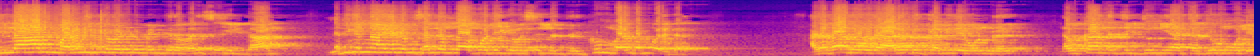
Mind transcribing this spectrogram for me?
எல்லாரும் மரணிக்க வேண்டும் என்கிற வரிசையில் தான் நபிகள் நாயகம் ஸல்லல்லாஹு அலைஹி வசல்லத்திற்கும் மரணம் வருகிறது. அழகான ஒரு அரபு கவிதை ஒன்று லவ்கானத்தி துன்யா தஜூமுலி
